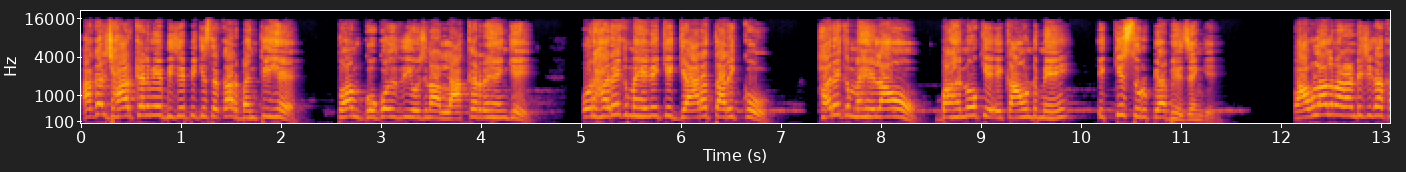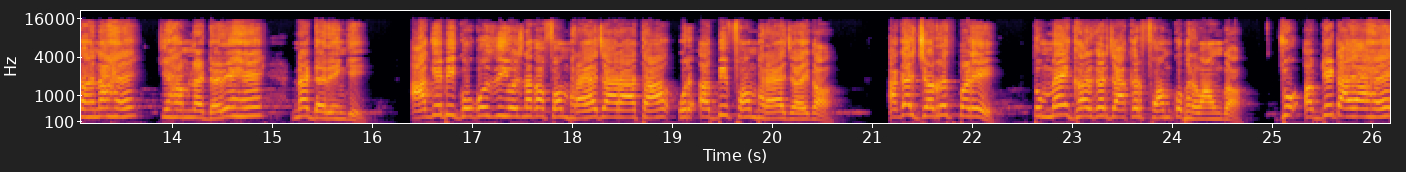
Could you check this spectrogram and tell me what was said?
अगर झारखंड में बीजेपी की सरकार बनती है तो हम गोगोत्री योजना लाकर रहेंगे। और हर एक महीने की 11 तारीख को हर एक महिलाओं, बहनों के अकाउंट में इक्कीस रुपया भेजेंगे। बाबूलाल मरांडी जी का कहना है कि हम न डरे हैं, न डरेंगे। आगे भी गोगोजी योजना का फॉर्म भराया जा रहा था और अब भी फॉर्म भराया जाएगा। अगर ज़रूरत पड़े तो मैं घर घर जाकर फॉर्म को भरवाऊँगा। जो अपडेट आया है,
